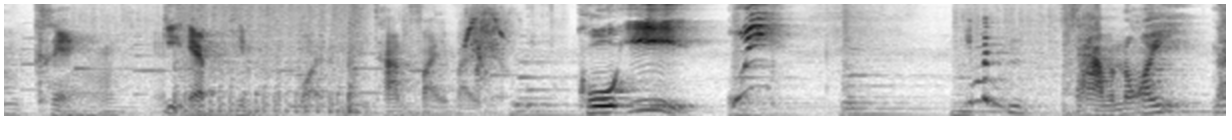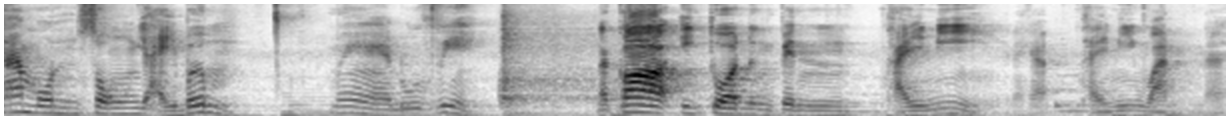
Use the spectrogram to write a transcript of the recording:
ำแข็งกี่แอบเห็นบ่อยมีธาตุไฟไปโคอี้อุ้ยนี่มันสาวน้อย หน้ามนทรงใหญ่เบิ้มแม่ดูสิ แล้วก็อีกตัวหนึ่งเป็นไทนี่นะครับไทนี่วันนะ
